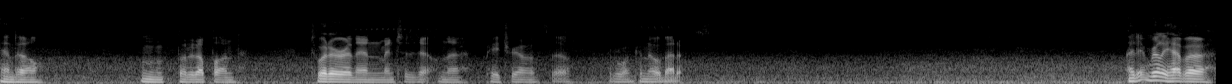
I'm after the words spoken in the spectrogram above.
And I'll hmm, put it up on Twitter and then mentioned it on the Patreon so everyone can know about it. I didn't really have a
